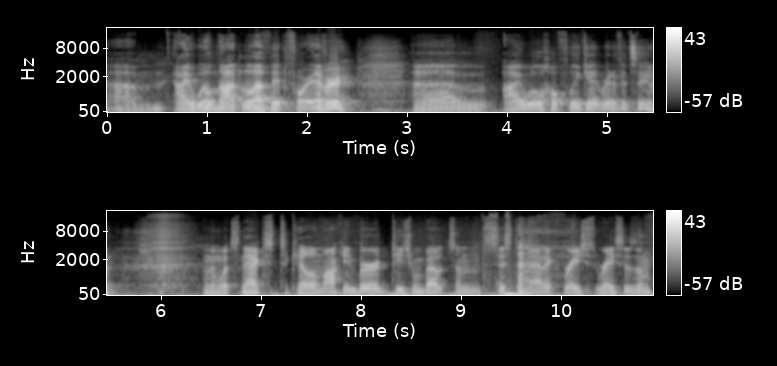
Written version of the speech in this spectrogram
um, i will not love it forever um, i will hopefully get rid of it soon And then what's next? To Kill a Mockingbird? Teach him about some systematic race racism.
